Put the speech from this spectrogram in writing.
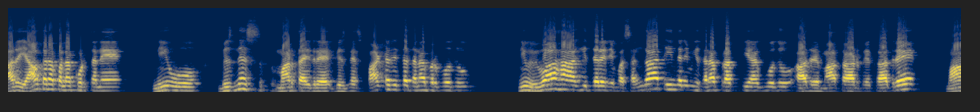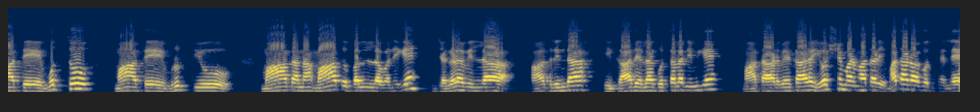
ಆದ್ರೆ ಯಾವ ತರ ಫಲ ಕೊಡ್ತಾನೆ? ನೀವು ಬಿಸ್ನೆಸ್ ಮಾಡ್ತಾ ಇದ್ರೆ ಬಿಸ್ನೆಸ್ ಪಾರ್ಟ್ನರ್ ಇಂದ ಧನ ಬರ್ಬೋದು. ನೀವು ವಿವಾಹ ಆಗಿದ್ದರೆ ನಿಮ್ಮ ಸಂಗಾತಿಯಿಂದ ನಿಮಗೆ ಧನ ಪ್ರಾಪ್ತಿ ಆಗ್ಬೋದು. ಆದ್ರೆ ಮಾತಾಡ್ಬೇಕಾದ್ರೆ ಮಾತೆ ಮುತ್ತು, ಮಾತೆ ಮೃತ್ಯು. ಮಾತನ, ಮಾತು ಬಲ್ಲವನಿಗೆ ಜಗಳವಿಲ್ಲ. ಆದ್ರಿಂದ ಈ ಗಾದೆ ಎಲ್ಲ ಗೊತ್ತಲ್ಲ ನಿಮ್ಗೆ? ಮಾತಾಡ್ಬೇಕಾದ್ರೆ ಯೋಚನೆ ಮಾಡಿ ಮಾತಾಡಿ. ಮಾತಾಡೋಗೋದ್ಮೇಲೆ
